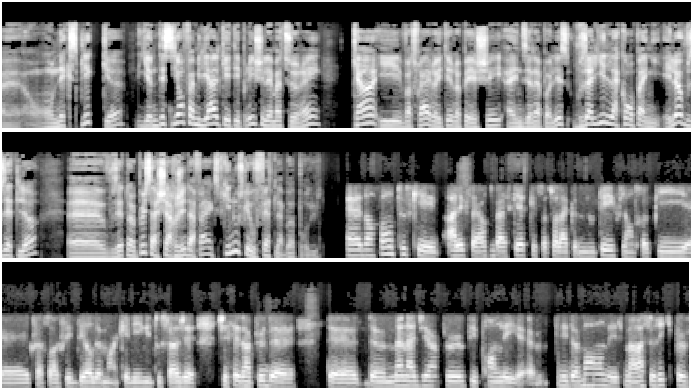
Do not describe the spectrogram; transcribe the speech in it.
euh, on explique qu'il y a une décision familiale qui a été prise chez les Mathurins quand votre frère a été repêché à Indianapolis, vous alliez l'accompagner. Et là, vous êtes là, euh, vous êtes un peu sa chargée d'affaires. Expliquez-nous ce que vous faites là-bas pour lui. Euh, dans le fond, tout ce qui est à l'extérieur du basket, que ce soit la communauté, philanthropie, euh, que ce soit ses deals de marketing et tout ça, je- j'essaie d'un peu de, manager un peu, puis prendre les, les demandes et m'assurer qu'ils peuvent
